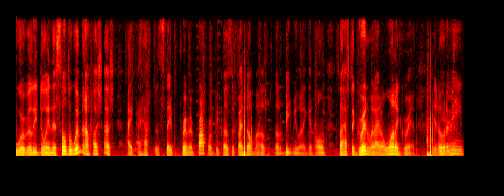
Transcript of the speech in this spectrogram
who are really doing this. So the women are hush hush. I, I have to stay prim and proper because if I don't, my husband's gonna beat me when I get home. So I have to grin when I don't want to grin. You know what I mean?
